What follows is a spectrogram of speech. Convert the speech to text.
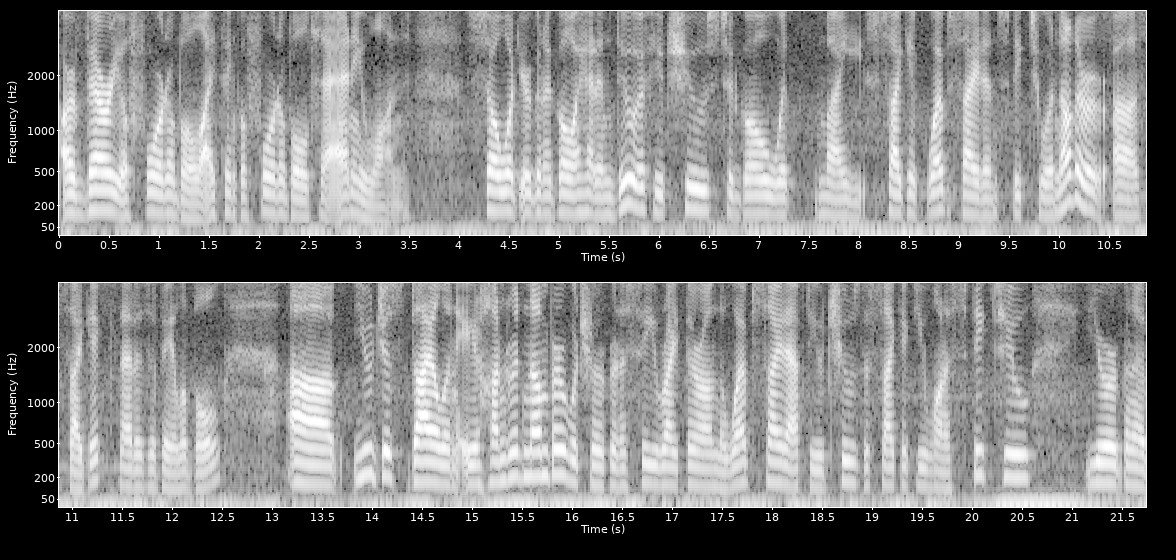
are very affordable. I think affordable to anyone. So, what you're going to go ahead and do if you choose to go with my psychic website and speak to another uh, psychic that is available uh, you just dial an 800 number, which you're going to see right there on the website after you choose the psychic you want to speak to. You're going to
